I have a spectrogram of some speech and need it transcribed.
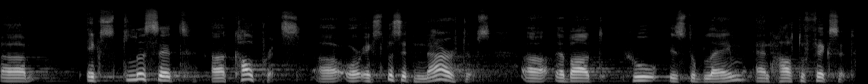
uh, explicit uh, culprits uh, or explicit narratives uh, about who is to blame and how to fix it.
